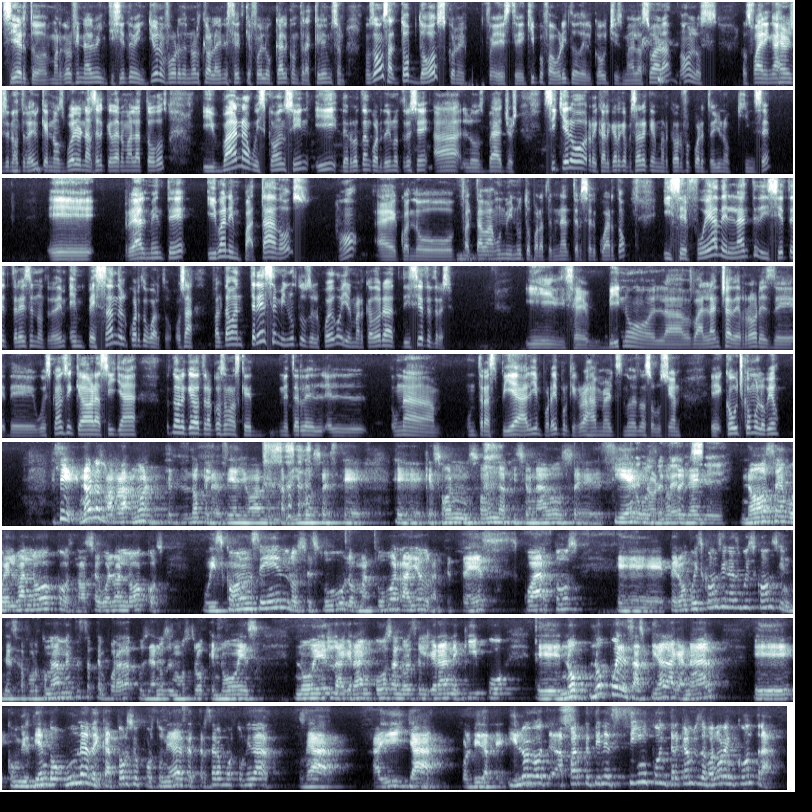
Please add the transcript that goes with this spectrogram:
Cierto, marcó el final 27-21 en favor de North Carolina State, que fue local contra Clemson. Nos vamos al top 2 con el este, equipo favorito del coach Ismael Azuara, ¿no? Los Fighting Irons de Notre Dame, que nos vuelven a hacer quedar mal a todos, y van a Wisconsin y derrotan 41-13 a los Badgers. Sí quiero recalcar que a pesar de que el marcador fue 41-15, eh, realmente iban empatados, ¿no? Eh, cuando faltaba un minuto para terminar el tercer cuarto, y se fue adelante 17-13 en Notre Dame, empezando el cuarto cuarto. O sea, faltaban 13 minutos del juego y el marcador era 17-13. y se vino la avalancha de errores de, Wisconsin, que ahora sí ya pues no le queda otra cosa más que meterle una, un traspié a alguien por ahí, porque Graham Mertz no es la solución. Eh, coach, ¿cómo lo vio? Sí, no nos va a no, es lo que le decía yo a mis amigos, este, eh, que son, son aficionados eh, ciegos No se vuelvan locos, no se vuelvan locos. Wisconsin los estuvo, los mantuvo a raya durante tres cuartos, eh, pero Wisconsin es Wisconsin. Desafortunadamente esta temporada pues ya nos demostró que no es, no es la gran cosa, no es el gran equipo. no, no puedes aspirar a ganar eh, convirtiendo una de 14 oportunidades de tercera oportunidad. O sea, ahí ya, olvídate. Y luego, aparte, tienes cinco intercambios de valor en contra.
